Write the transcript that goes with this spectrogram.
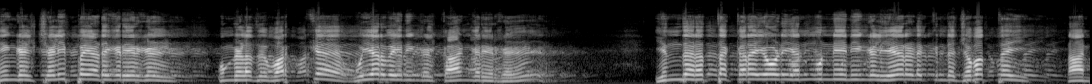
நீங்கள் செழிப்பை அடைகிறீர்கள் உங்களது வர்க்க உயர்வை நீங்கள் காண்கிறீர்கள். இந்த இரத்த கரையோடு என் முன்னே நீங்கள் ஏறெடுக்கின்ற ஜபத்தை நான்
